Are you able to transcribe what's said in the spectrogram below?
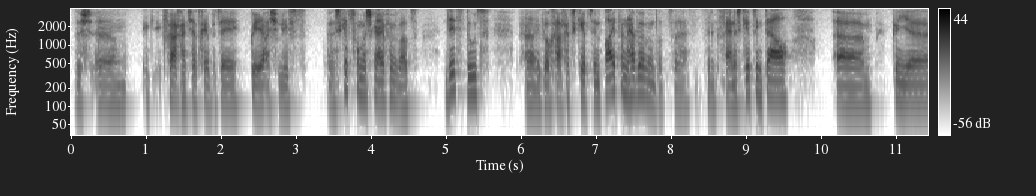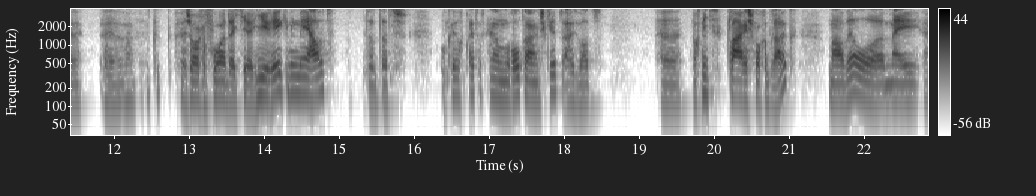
Dus ehm, ik, ik vraag aan ChatGPT: kun je alsjeblieft een script voor me schrijven wat dit doet? Ik wil graag het script in Python hebben, want dat vind ik een fijne scriptingtaal. Kun je zorgen ervoor dat je hier rekening mee houdt? Dat, dat is ook heel erg prettig. En dan rolt daar een script uit wat eh, nog niet klaar is voor gebruik, maar wel eh, mij eh,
